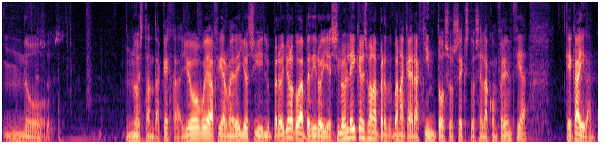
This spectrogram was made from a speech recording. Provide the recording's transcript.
No, es. no es tanta queja. Yo voy a fiarme de ellos, y, pero yo lo que voy a pedir hoy es, si los Lakers a, van a caer a quintos o sextos en la conferencia, que caigan.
